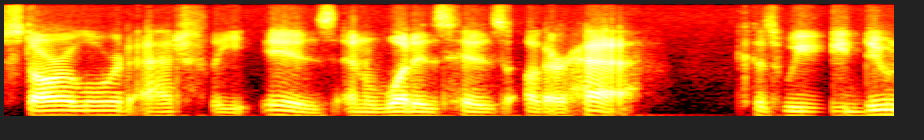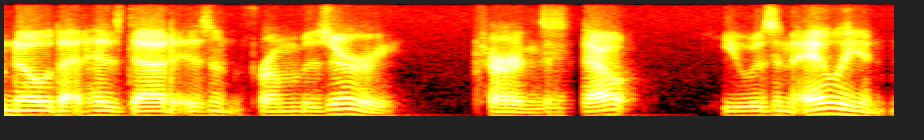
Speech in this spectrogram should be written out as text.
Star Lord actually is and what is his other half. Because we do know that his dad isn't from Missouri. Turns out he was an alien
